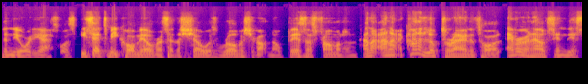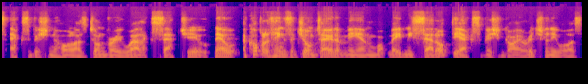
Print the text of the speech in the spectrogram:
in the RDS, was he said to me, called me over and said, the show was rubbish. I got no business from it. And, and I, and I kind of looked around and thought, everyone else in this exhibition hall has done very well except you. Now, a couple of things that jumped out at me and what made me set up the exhibition guy originally was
